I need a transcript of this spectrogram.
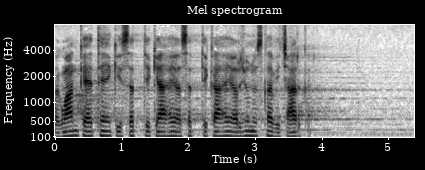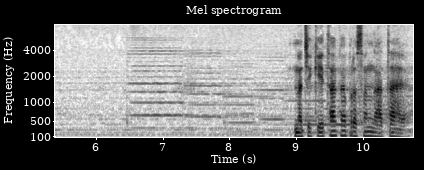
भगवान कहते हैं कि सत्य क्या है, असत्य क्या है, अर्जुन इसका विचार कर। नचिकेता का प्रसंग आता है।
